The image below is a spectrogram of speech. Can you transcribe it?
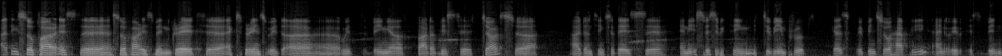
I think so far it's uh, so far it's been great uh, experience with uh, with being a part of this uh, church. Uh, I don't think so. There's uh, any specific thing need to be improved because we've been so happy and it's been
